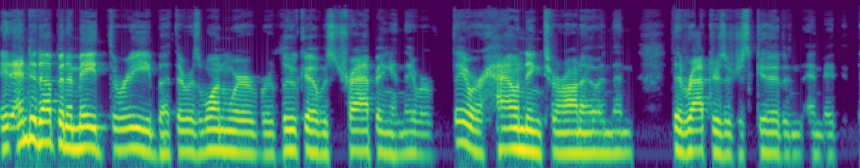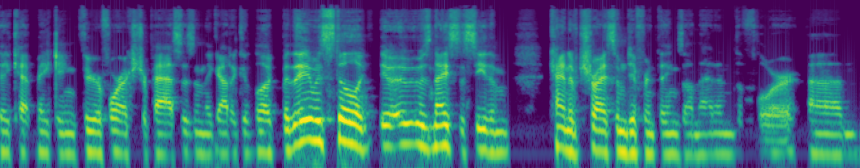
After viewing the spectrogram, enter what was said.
it ended up in a made three but there was one where where luka was trapping and they were they were hounding toronto and then the raptors are just good and, and they, they kept making three or four extra passes and they got a good look. But it was still it, it was nice to see them kind of try some different things on that end of the floor. Um,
